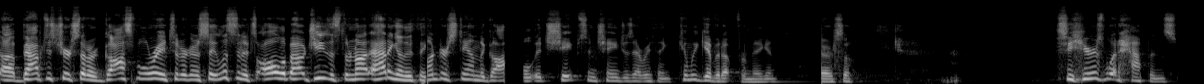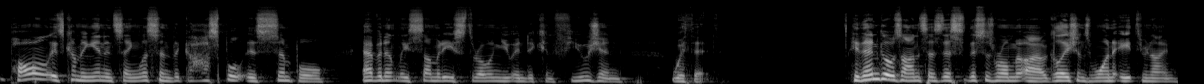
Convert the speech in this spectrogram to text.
uh, Baptist church that are gospel oriented are going to say, listen, it's all about Jesus. They're not adding other things. Understand the gospel, it shapes and changes everything. Can we give it up for Megan? There, so. See, here's what happens. Paul is coming in and saying, listen, the gospel is simple. Evidently, somebody's throwing you into confusion with it. He then goes on and says this this is Roman, uh, Galatians 1 8 through 9.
